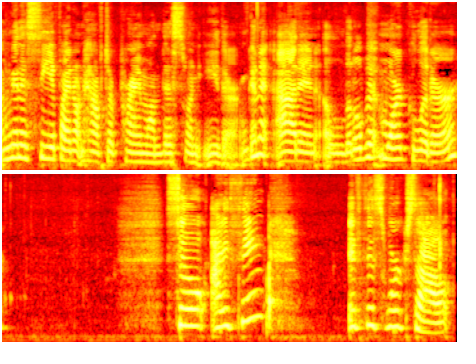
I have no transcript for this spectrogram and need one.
I'm going to see if I don't have to prime on this one either. I'm going to add in a little bit more glitter. So I think if this works out,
